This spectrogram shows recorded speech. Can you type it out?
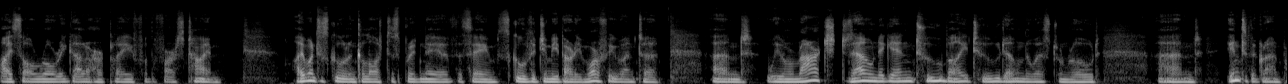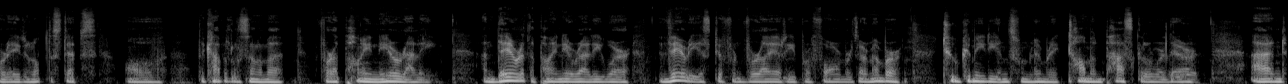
I saw Rory Gallagher play for the first time. I went to school in Coláiste Spridnea, the same school that Jimmy Barry Murphy went to, and we were marched down again two by two down the Western Road and into the Grand Parade and up the steps of the Capitol Cinema for a pioneer rally. And there at the Pioneer Rally were various different variety performers. I remember two comedians from Limerick, Tom and Pascal, were there. And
